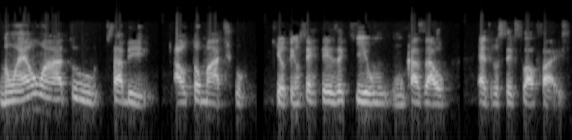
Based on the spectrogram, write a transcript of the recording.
Não é um ato, sabe, automático, que eu tenho certeza que um, um casal heterossexual faz.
